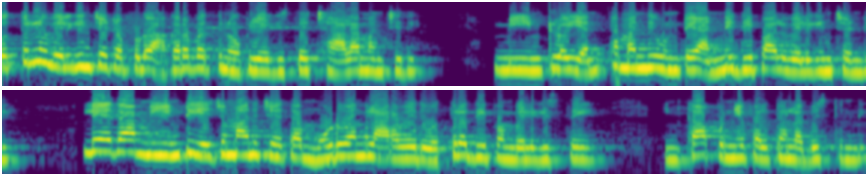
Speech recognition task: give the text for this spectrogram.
ఒత్తులను వెలిగించేటప్పుడు అగరబత్తిని ఉపయోగిస్తే చాలా మంచిది. మీ ఇంట్లో ఎంతమంది ఉంటే అన్ని దీపాలు వెలిగించండి. లేదా మీ ఇంటి యజమాని చేత మూడు వందల అరవై ఐదు ఒత్తుల దీపం వెలిగిస్తే ఇంకా పుణ్య ఫలితం లభిస్తుంది.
